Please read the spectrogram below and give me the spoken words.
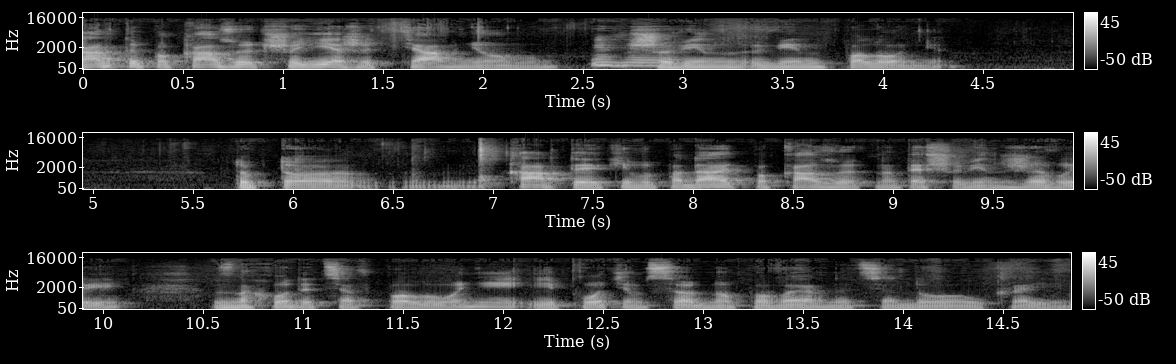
Карти показують, що є життя в ньому, угу. що він, він в полоні. Тобто карти, які випадають, показують на те, що він живий, знаходиться в полоні і потім все одно повернеться до України.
